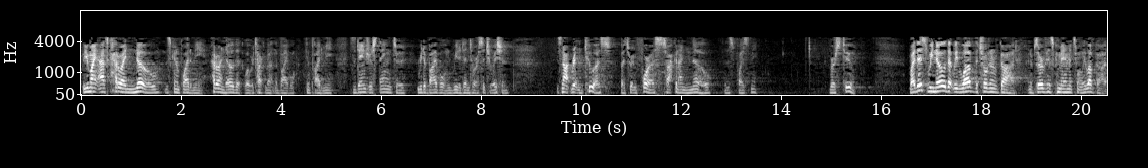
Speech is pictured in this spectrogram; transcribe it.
But you might ask, how do I know this can apply to me? How do I know that what we're talking about in the Bible can apply to me? It's a dangerous thing to read a Bible and read it into our situation. It's not written to us, but it's written for us. So how can I know that this applies to me? Verse 2. By this we know that we love the children of God and observe his commandments when we love God.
